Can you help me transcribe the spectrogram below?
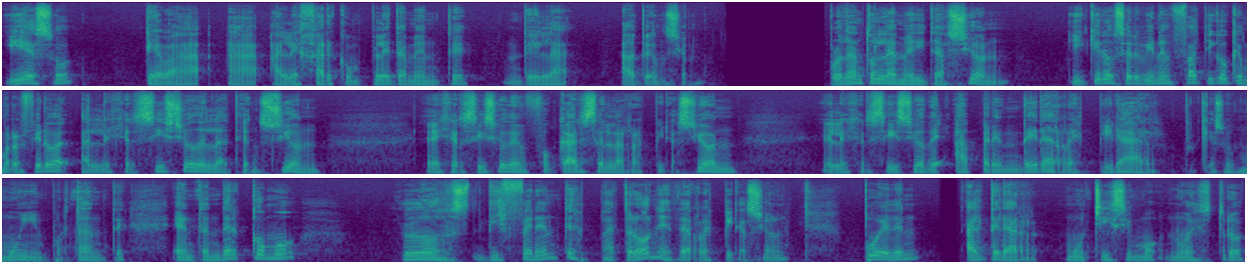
Y eso te va a alejar completamente de la atención. Por lo tanto, la meditación, y quiero ser bien enfático que me refiero al ejercicio de la atención, el ejercicio de enfocarse en la respiración, el ejercicio de aprender a respirar, porque eso es muy importante, entender cómo los diferentes patrones de respiración pueden alterar muchísimo nuestro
